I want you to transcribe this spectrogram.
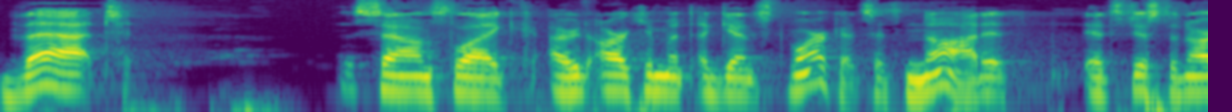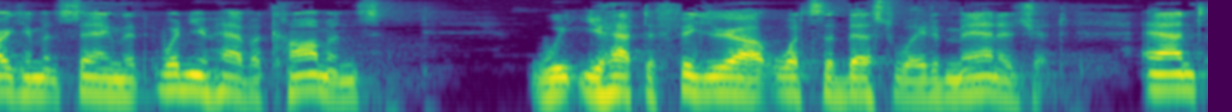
That sounds like an argument against markets. It's not. It, it's just an argument saying that when you have a commons, we, you have to figure out what's the best way to manage it. And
